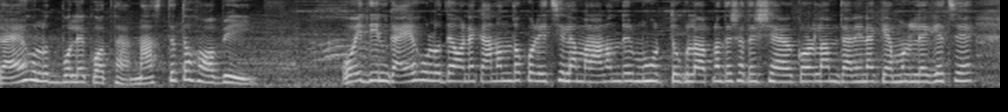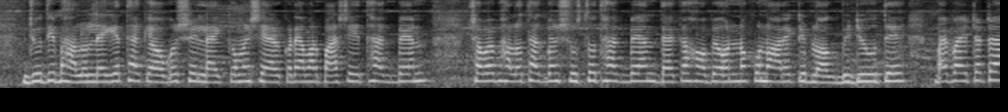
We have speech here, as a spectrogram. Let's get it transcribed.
গায়ে হলুদ বলে কথা। নাচতে তো হবেই। ওই দিন গায়ে হলুদে অনেক আনন্দ করেছিলাম আর আনন্দের মুহূর্তগুলো আপনাদের সাথে শেয়ার করলাম। জানি না কেমন লেগেছে। যদি ভালো লেগে থাকে অবশ্যই লাইক কমেন্ট শেয়ার করে আমার পাশেই থাকবেন। সবাই ভালো থাকবেন, সুস্থ থাকবেন। দেখা হবে অন্য কোনো আরেকটি ব্লগ ভিডিওতে বাই বাই টাটা।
